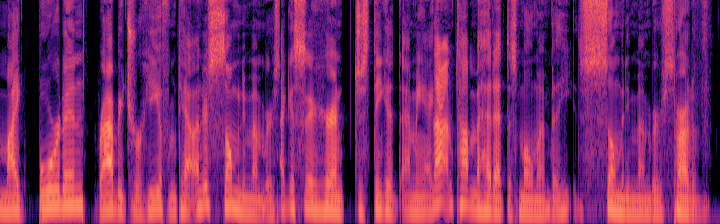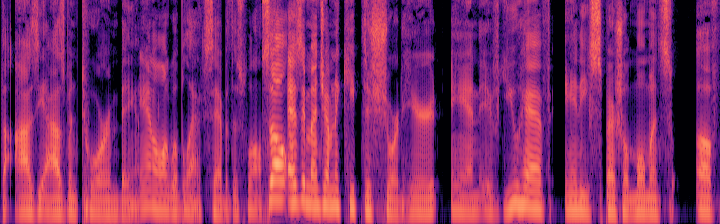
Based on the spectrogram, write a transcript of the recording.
Mike Bordin, Robbie Trujillo from Talent. And there's so many members. I can sit here and just think of, I mean, not on top of my head at this moment, but he, so many members part of the Ozzy Osbourne tour and band, and along with Black Sabbath as well. So, as I mentioned, I'm going to keep this short here. And if you have any special moments of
